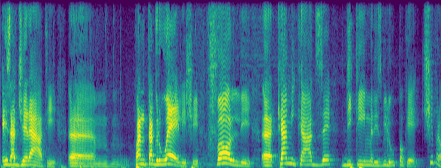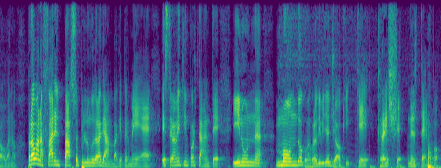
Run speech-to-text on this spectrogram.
esagerati, ehm, pantagruelici, folli, eh, kamikaze di team di sviluppo che ci provano. Provano a fare il passo più lungo della gamba, che per me è estremamente importante in un mondo come quello di videogiochi che cresce nel tempo.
